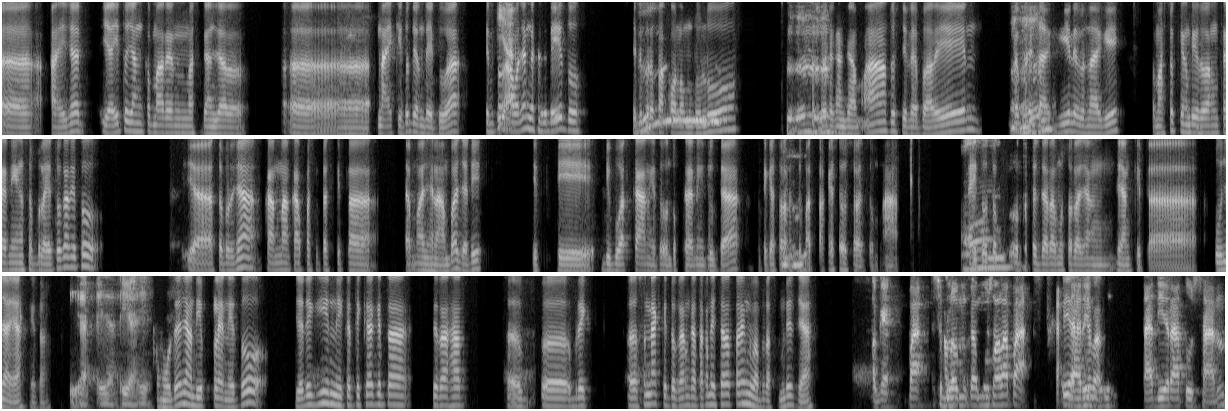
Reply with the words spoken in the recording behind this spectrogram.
uh, akhirnya ya itu yang kemarin Mas Ganjar uh, naik itu di lantai dua itu yeah. awalnya nggak segede itu. Jadi berapa hmm. kolom dulu sesuai dengan jam A terus dilebarin, lebarin hmm. lagi, lebarin lagi. Termasuk yang di ruang training yang sebelah itu kan itu ya sebenarnya karena kapasitas kita jamnya nambah jadi di, di, dibuatkan gitu untuk training juga ketika sholat hmm. Jumat pakai sholat Jumat. Nah itu untuk oh. untuk sejarah musola yang yang kita punya ya gitu. Iya iya iya. iya. Kemudian yang di plan itu jadi gini ketika kita istirahat uh, uh, break uh, snack gitu kan katakan istirahat paling 15 menit ya. Oke Pak sebelum Halo. ke musola Pak iya, dari iya, Pak. tadi ratusan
